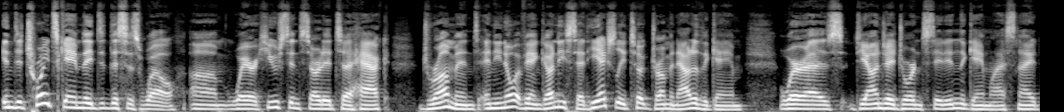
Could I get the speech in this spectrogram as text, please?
in Detroit's game, they did this as well, um, where Houston started to hack Drummond, and you know what Van Gundy said? He actually took Drummond out of the game, whereas DeAndre Jordan stayed in the game last night.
